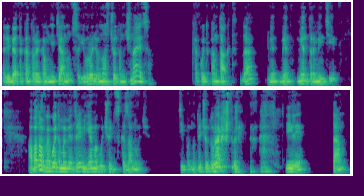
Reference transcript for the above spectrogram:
ребята, которые ко мне тянутся, и вроде у нас что-то начинается, какой-то контакт, да, мен, мен, ментор-менти, а потом в какой-то момент времени я могу что-нибудь сказануть. Типа, ну ты что, дурак, что ли? Или там,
